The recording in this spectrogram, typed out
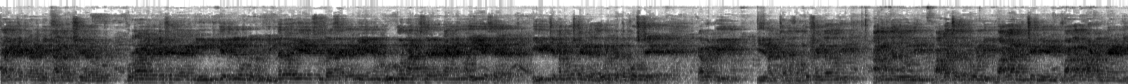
సాహిత్య అకాడమీ కార్యదర్శి గారు బుర్రా వెంకటేశ్వర గారికి ఇంటికి ఎదురే ఉంటారు ఇద్దరు ఐఏఎస్ రాశారు కానీ ఏమో గ్రూప్ వన్ ఆఫీసర్ అయ్యారు ఆయన ఏమో ఐఏఎస్ అయ్యారు ఇది చిన్న పోస్ట్ ఏం కాదు పెద్ద పోస్టే. కాబట్టి ఇది నాకు చాలా సంతోషంగా ఉంది ఆనందంగా ఉంది. బాగా చదువుకోండి బాగా నృత్యం చేయండి బాగా పాటలు రాయండి.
